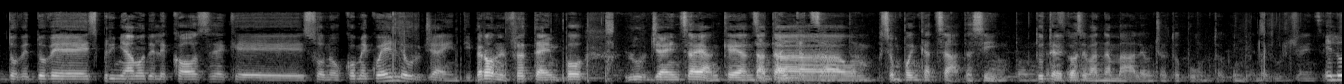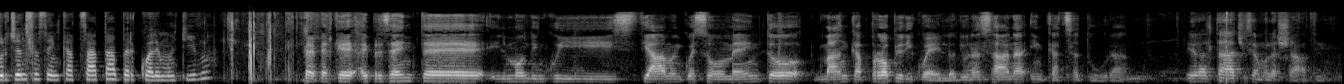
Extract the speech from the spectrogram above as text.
dove, dove, esprimiamo delle cose che sono come quelle urgenti, però nel frattempo l'urgenza è anche andata un, si è un po' incazzata, sì. Po Tutte incazzata. le cose vanno a male a un certo punto. e l'urgenza si è incazzata per quale motivo? Beh, perché hai presente il mondo in cui stiamo in questo momento, manca proprio di quello, di una sana incazzatura. In realtà ci siamo lasciati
